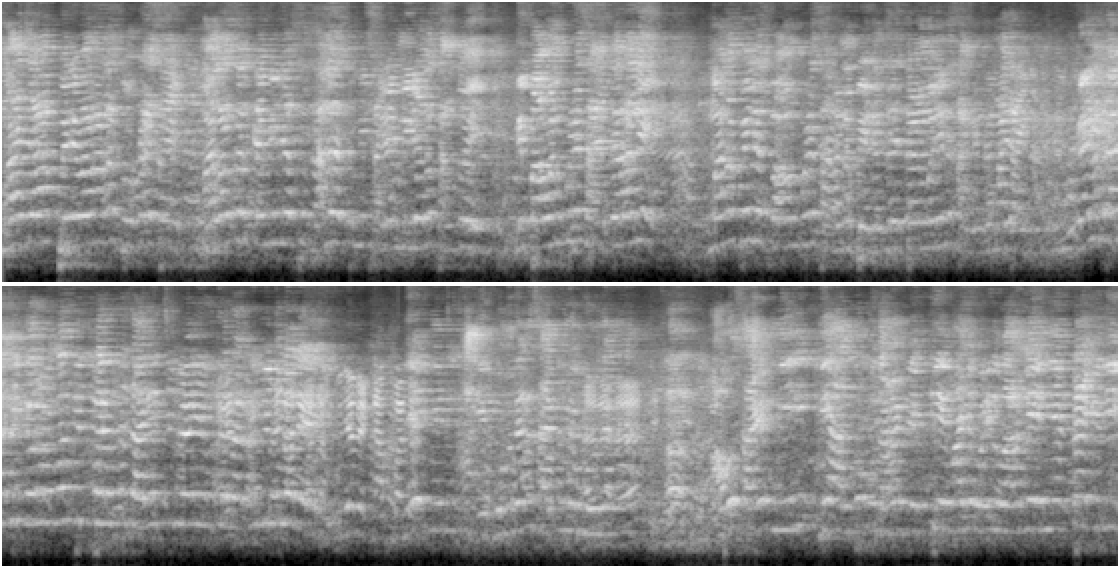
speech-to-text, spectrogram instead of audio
माझ्या परिवाराला धोका आहे साहेब मला जर कमी जास्त झालं तर मी सगळ्या मीडियाला सांगतोय मी बावनकुळे साहेब जर आले मला पहिलेच बावनकुळे साहेबांना भेटायचं तळमळीने सांगायचं माझ्या आईला काही काळजी करू नका तिथपर्यंत जाण्याची वेळ येऊ दे रात्री मी तुला न्यायला. उद्या भेटणार आपण. एक मिनिट बोलू द्या ना साहेब तुम्ही बोलू द्या ना. अहो साहेब मी मी अल्प उदाहरण व्यक्ती आहे माझे वडील वारले मी एकटा गेली.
